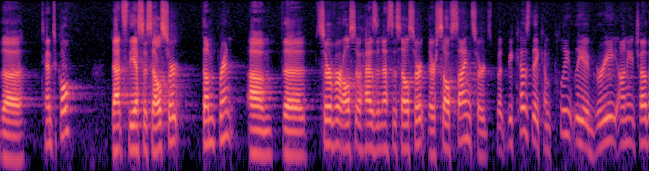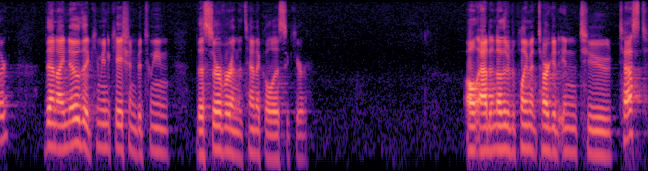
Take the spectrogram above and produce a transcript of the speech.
the tentacle. That's the SSL cert thumbprint. Um, the server also has an SSL cert. They're self-signed certs, but because they completely agree on each other, then I know that communication between the server and the tentacle is secure. I'll add another deployment target into test.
